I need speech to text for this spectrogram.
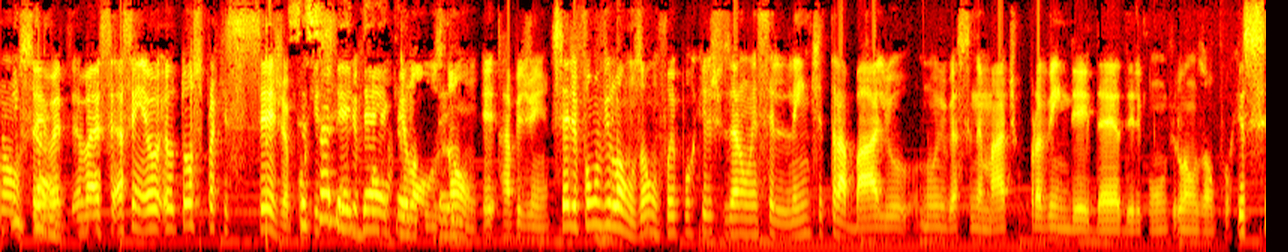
não Então. sei, vai, vai ser, assim, eu, eu torço pra que seja, Você porque sabe se a ele ideia for um vilãozão, e- rapidinho, se ele for um vilãozão foi porque eles fizeram um excelente trabalho no universo cinemático pra vender a ideia dele como um vilãozão, porque se,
